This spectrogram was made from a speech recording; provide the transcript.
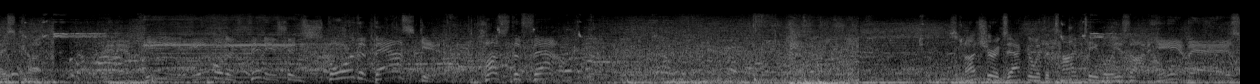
Nice cut. And Embiid able to finish and score the basket, plus the foul. Not sure exactly what the timetable is on him as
